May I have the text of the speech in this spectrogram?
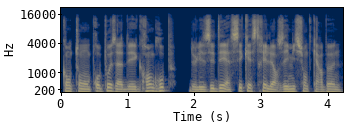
quand on propose à des grands groupes de les aider à séquestrer leurs émissions de carbone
